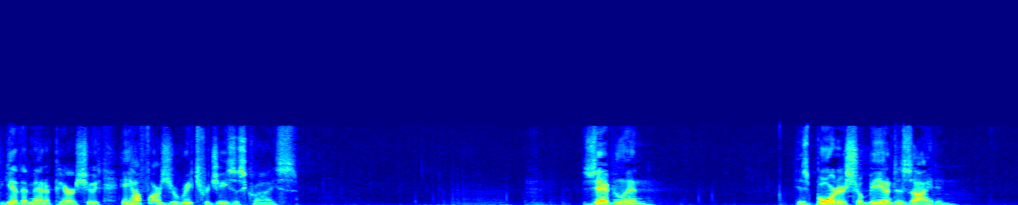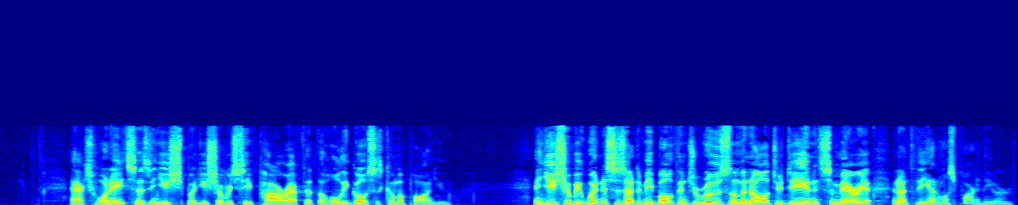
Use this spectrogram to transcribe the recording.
to give that man a pair of shoes. Hey, how far is your reach for Jesus Christ? Zebulun, his border shall be Zidon. Acts 1 8 says, and you sh- But you shall receive power after that the Holy Ghost has come upon you. And ye shall be witnesses unto me both in Jerusalem and all Judea and in Samaria and unto the uttermost part of the earth.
